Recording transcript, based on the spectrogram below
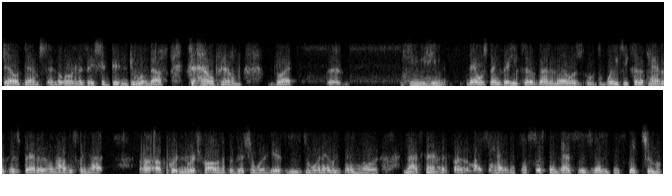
Dell Demps and the organization didn't do enough to help him, but uh, he he there was things that he could have done, and there was ways he could have handled this better, and obviously not uh, putting Rich Paul in a position where he's, he's doing everything, or not standing in front of the mic and having a consistent message that he can stick to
